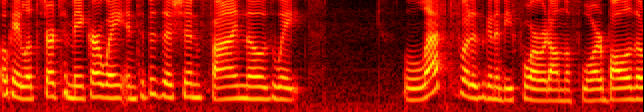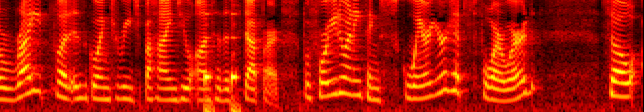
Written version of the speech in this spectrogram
Okay, let's start to make our way into position, find those weights. Left foot is going to be forward on the floor. Ball of the right foot is going to reach behind you onto the stepper. Before you do anything, square your hips forward. So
